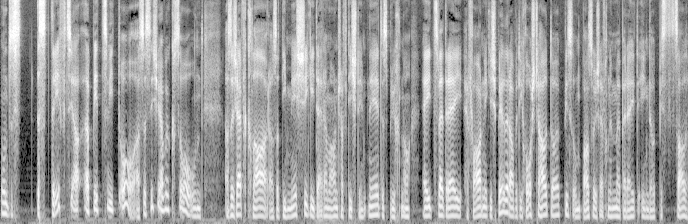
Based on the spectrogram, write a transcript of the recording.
Und es, es trifft es ja ein bisschen weit an. Also es ist ja wirklich so. Und also es ist einfach klar, also die Mischung in dieser Mannschaft die stimmt nicht. Es braucht noch ein, zwei, drei erfahrene Spieler, aber die kosten halt auch etwas und Basel ist einfach nicht mehr bereit, irgendetwas zu zahlen.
